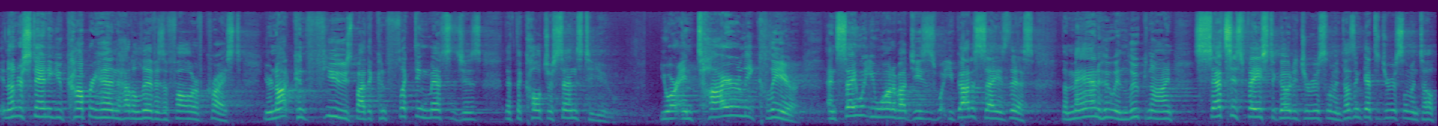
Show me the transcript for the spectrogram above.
In understanding, you comprehend how to live as a follower of Christ. You're not confused by the conflicting messages that the culture sends to you. You are entirely clear. And say what you want about Jesus. What you've got to say is this the man who in Luke 9 sets his face to go to Jerusalem and doesn't get to Jerusalem until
